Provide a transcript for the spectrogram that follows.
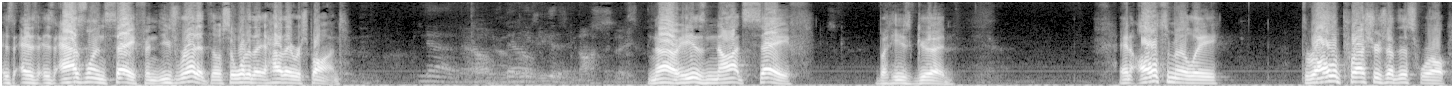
Is, is, is Aslan safe? And you've read it though. So what do they? How do they respond? No, no, he's good. Not safe. No, he is not safe, but he's good. And ultimately, through all the pressures of this world,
